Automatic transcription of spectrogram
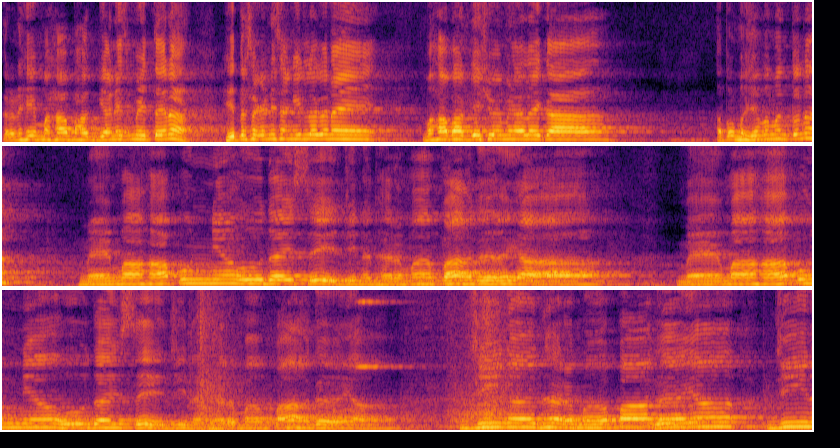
कारण हे महाभाग्यानेच मिळतं आहे ना? हे तर सगळ्यांनी सांगितलं का नाही? महाभाग्याशिवाय मिळालं आहे का? आपण भजन पण म्हणतो ना मैं महापुण्य उदय से जिन धर्म पागया मैं महापुण्य उदय से जिन धर्म पागया जिन धर्म पागया जिन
